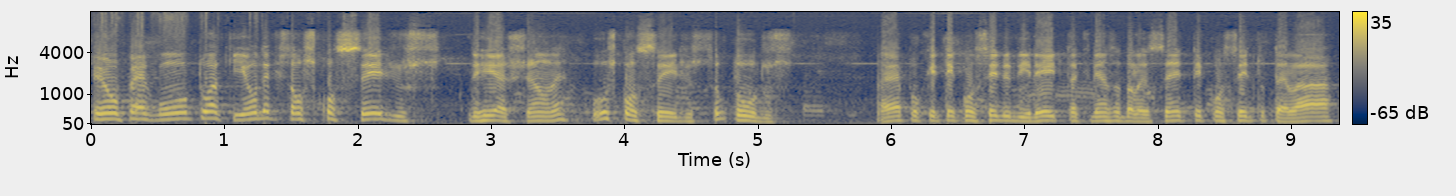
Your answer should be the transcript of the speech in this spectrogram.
eu pergunto aqui, onde é que estão os conselhos de Riachão, né? Os conselhos, são todos. Né? Porque tem conselho de direito da criança e adolescente, tem conselho tutelar,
